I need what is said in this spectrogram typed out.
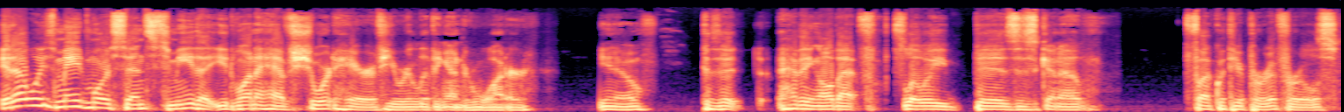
It always made more sense to me that you'd want to have short hair if you were living underwater, you know, because it having all that flowy biz is gonna fuck with your peripherals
